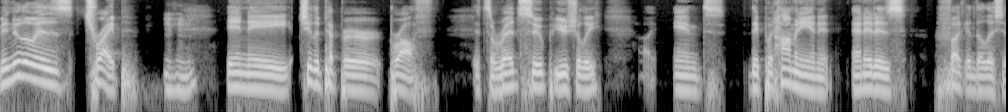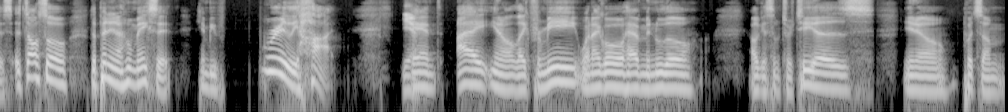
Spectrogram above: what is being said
menudo is tripe Mm-hmm. in a chili pepper broth. It's a red soup usually, uh, and they put hominy in it, and it is fucking delicious. It's also depending on who makes it, can be really hot. Yeah. And I, you know, like for me, when I go have menudo, I'll get some tortillas, you know, put some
